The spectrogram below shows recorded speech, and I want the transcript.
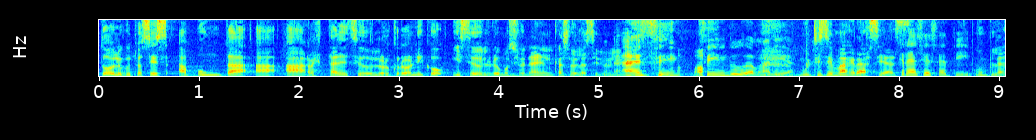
todo lo que tú haces apunta a, a arrestar ese dolor crónico y ese dolor emocional en el caso de la celulitis. Ah, sí, sin duda, María. Muchísimas gracias. Gracias a ti. Un placer.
